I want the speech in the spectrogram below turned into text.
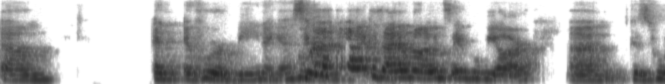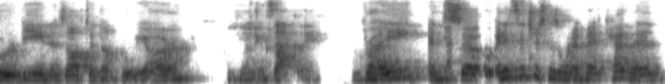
Um, and, and who we're being, I guess, Who we're being. because I don't know, I wouldn't say who we are, um, because who we're being is often not who we are. Mhm, Exactly, Right, and Yeah. so, and it's interesting because when I met Kevin,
